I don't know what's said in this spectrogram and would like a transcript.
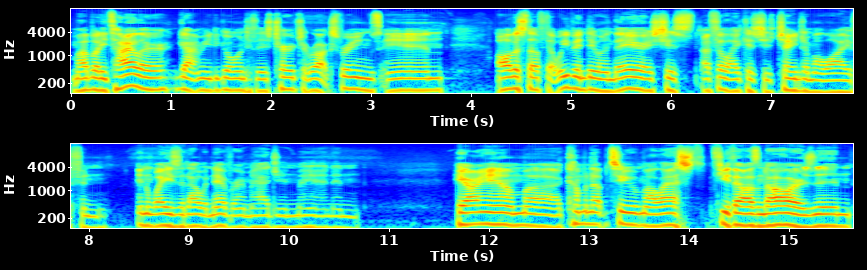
my buddy Tyler got me to go into this church at Rock Springs and all the stuff that we've been doing there. It's just I feel like it's just changing my life and in ways that I would never imagine, man. And here I am uh, coming up to my last few thousand dollars, and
